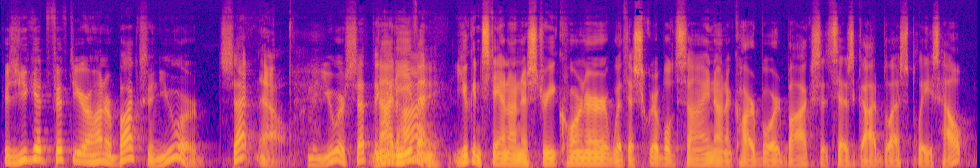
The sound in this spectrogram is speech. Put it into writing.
because you get fifty or hundred bucks and you are set now. I mean, you are set to Not even. high. You can stand on a street corner with a scribbled sign on a cardboard box that says, God bless, please help,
